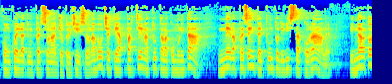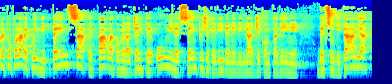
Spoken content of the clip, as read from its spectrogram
con quella di un personaggio preciso, è una voce che appartiene a tutta la comunità, ne rappresenta il punto di vista corale. Il narratore popolare quindi pensa e parla come la gente umile e semplice che vive nei villaggi contadini del sud Italia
